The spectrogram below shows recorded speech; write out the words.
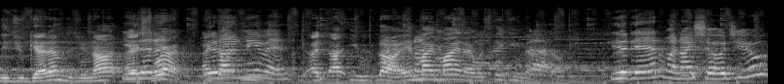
did you get him? Did you not? You I didn't. swear, I You thought didn't you, even. I thought you. No, in my mind, I was thinking that. Though. You did when I showed you?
